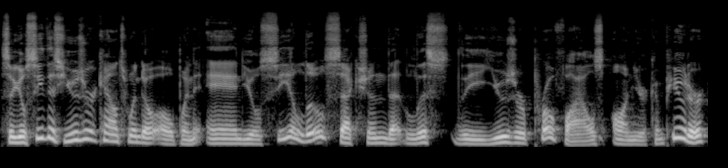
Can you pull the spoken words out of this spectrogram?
So you'll see this user accounts window open and you'll see a little section that lists the user profiles on your computer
